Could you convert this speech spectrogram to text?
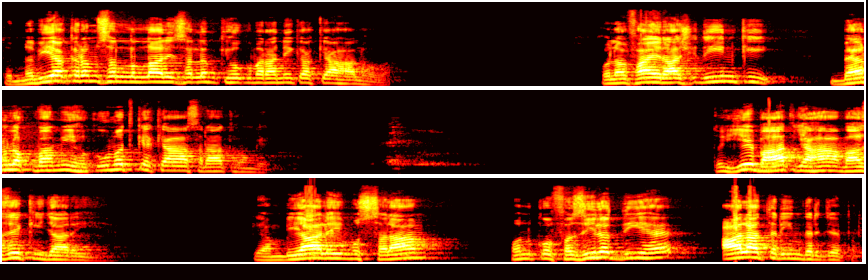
تو نبی اکرم صلی اللہ علیہ وسلم کی حکمرانی کا کیا حال ہوگا؟ خلافۂ راشدین کی بین الاقوامی حکومت کے کیا اثرات ہوں گے؟ تو یہ بات یہاں واضح کی جا رہی ہے کہ امبیا علیہم السلام ان کو فضیلت دی ہے اعلیٰ ترین درجے پر۔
